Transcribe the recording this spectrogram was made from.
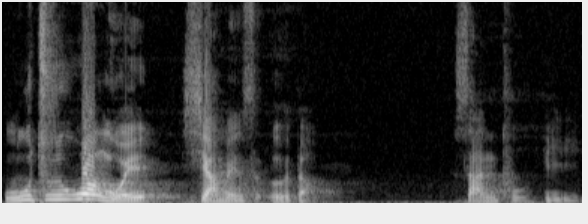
无知妄为，下面是恶道，三途地狱。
